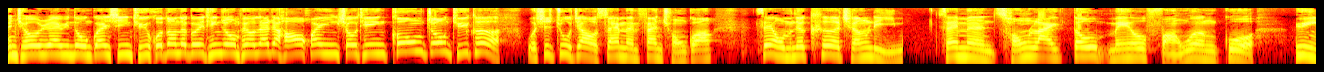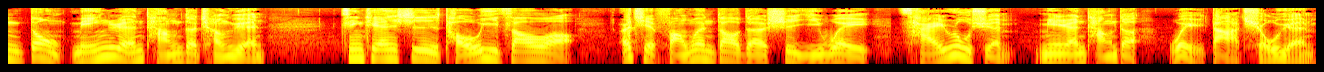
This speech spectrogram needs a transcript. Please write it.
全球热爱运动、关心体育活动的各位听众朋友，大家好，欢迎收听空中体育课，我是助教 Simon 范崇光。在我们的课程里，Simon 从来都没有访问过运动名人堂的成员，今天是头一遭哦，而且访问到的是一位才入选名人堂的伟大球员。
